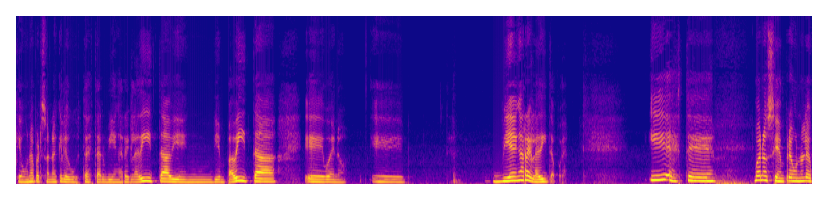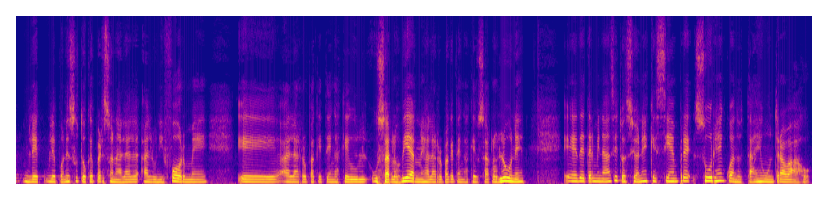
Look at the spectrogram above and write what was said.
que es una persona que le gusta estar bien arregladita, bien, bien pavita, eh, bueno, eh, bien arregladita, pues. Y este, bueno, siempre uno le, pone su toque personal al, uniforme, eh, a la ropa que tengas que usar los viernes, a la ropa que tengas que usar los lunes, eh, determinadas situaciones que siempre surgen cuando estás en un trabajo.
